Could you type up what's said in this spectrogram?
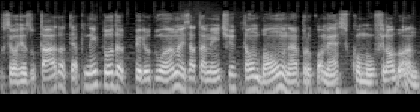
o, seu resultado, até porque nem todo período do ano é exatamente tão bom, né? Para o comércio como o final do ano.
